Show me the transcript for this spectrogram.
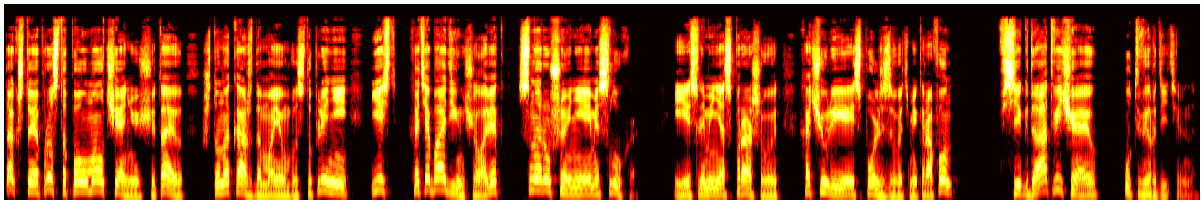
Так что я просто по умолчанию считаю, что на каждом моем выступлении есть хотя бы один человек с нарушениями слуха. И если меня спрашивают, хочу ли я использовать микрофон, всегда отвечаю утвердительно.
